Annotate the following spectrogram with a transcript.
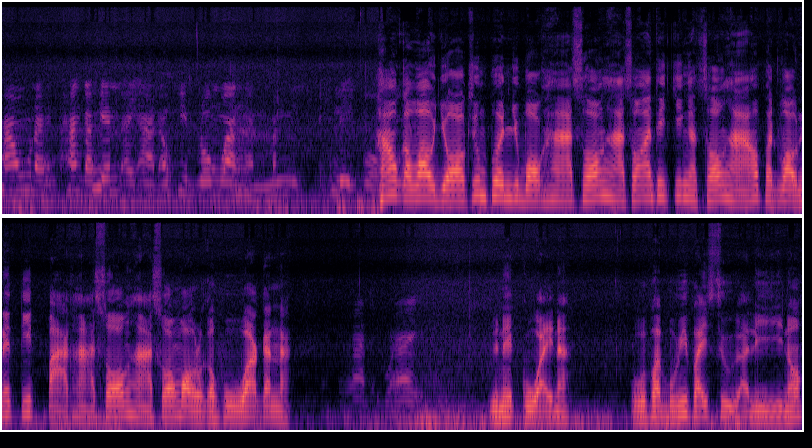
เฮาในทางก็เห็นไอ้อาจเอาคลิปลงว่างอันมันเละออกเฮาก็เว้าหยอกซุ่มเพิ่นอยู่บอกหาสองหาสองอันที่จริงอะสองหาเฮาผัดเว้าในติดปากหาสองหาสองเว้าแล้วก็ฮู้ว่ากันน่ะ คาดสิบ่ได้อยู่ในกล้วยน่ะโอ้ยผัดบ่มีไผเสือหลีเนาะ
